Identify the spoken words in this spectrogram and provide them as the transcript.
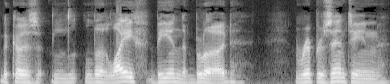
Because the life being the blood, representing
